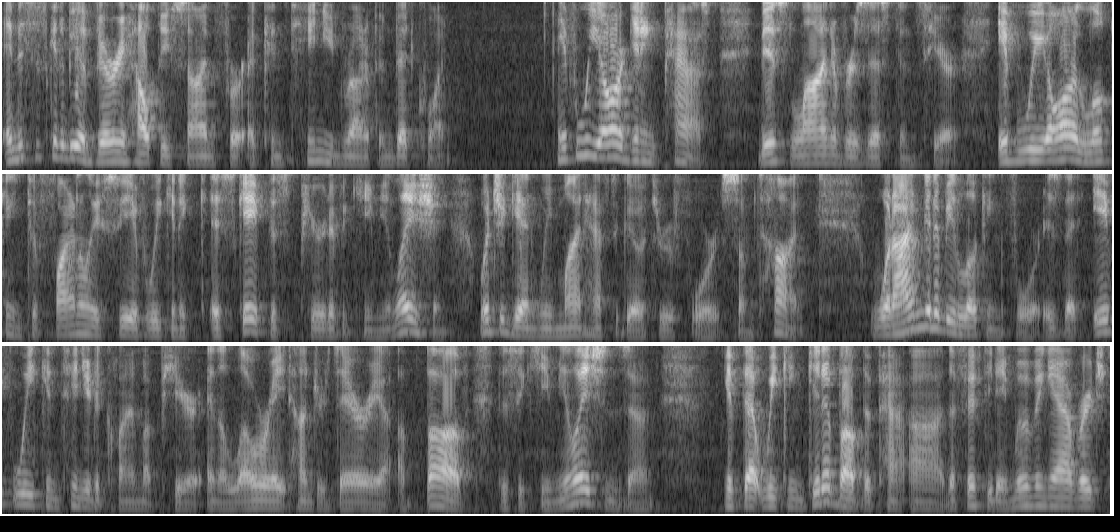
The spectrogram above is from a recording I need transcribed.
And this is going to be a very healthy sign for a continued run up in Bitcoin if we are getting past this line of resistance here, if we are looking to finally see if we can escape this period of accumulation, which again we might have to go through for some time, what I'm going to be looking for is that if we continue to climb up here in the lower 800s area above this accumulation zone, if that we can get above the uh, the 50 day moving average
